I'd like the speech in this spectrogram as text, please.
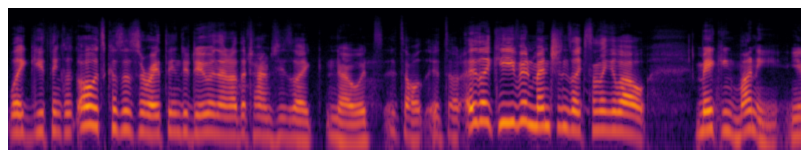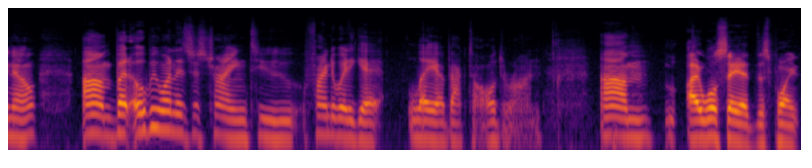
like you think like, "Oh, it's because it's the right thing to do," and then other times he's like, "No, it's it's all it's all, like." He even mentions like something about making money, you know. Um, but Obi Wan is just trying to find a way to get Leia back to Alderaan. Um, I will say at this point,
